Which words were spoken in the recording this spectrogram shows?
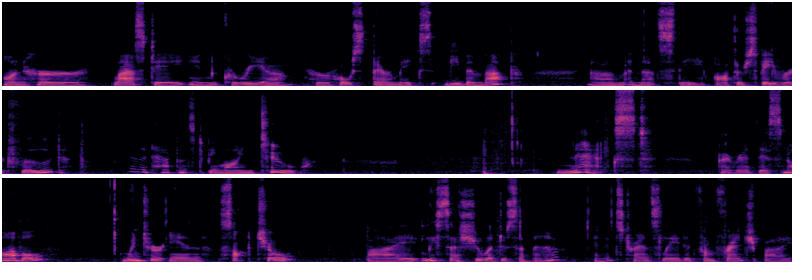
On her last day in Korea, her host there makes bibimbap, um, and that's the author's favorite food, and it happens to be mine too. Next, I read this novel, Winter in Sokcho, by Lisa Shua Dusapin, and it's translated from French by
